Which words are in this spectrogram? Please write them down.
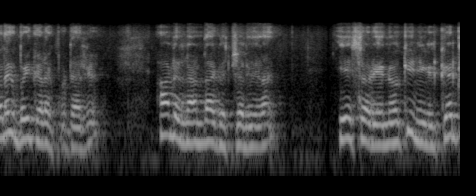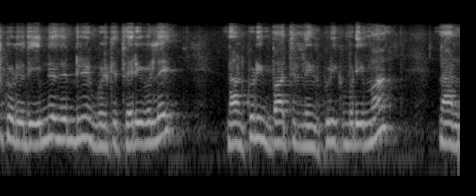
உலகப்படி கடக்கப்பட்டார்கள் ஆண்டவர் நன்றாக சொல்கிறார் இயேசுடைய நோக்கி நீங்கள் கேட்டுக்கொள்வது இன்னதென்று உங்களுக்கு தெரியவில்லை. நான் குடிக்கும் பார்த்துட்டு நீங்கள் குடிக்க முடியுமா? நான்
